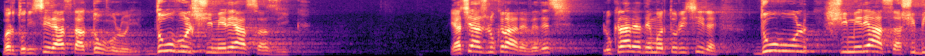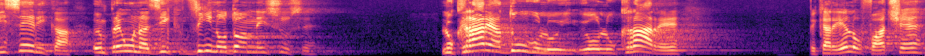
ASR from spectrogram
Mărturisirea asta a Duhului. Duhul și mireasa, zic. E aceeași lucrare, vedeți? Lucrarea de mărturisire. Duhul și mireasa și biserica împreună zic, vino, Doamne Iisuse. Lucrarea Duhului e o lucrare pe care El o face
